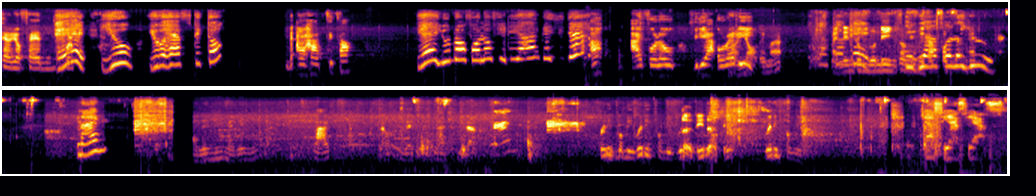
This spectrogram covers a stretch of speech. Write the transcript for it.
Tell your fan Hey, you, you have TikTok? I have TikTok Yeah, you know follow video guys nhá. Ah, I follow Nói already nhỏ thôi má Mày okay, lên okay. luôn đi Xong người ta follow you. Này, Mày lên đi mày lên đi. Live. Đâu, live, live Vida Waiting for me, waiting for me waiting, Đợi tí đợi tí. Waiting for me. Yes, yes, yes.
